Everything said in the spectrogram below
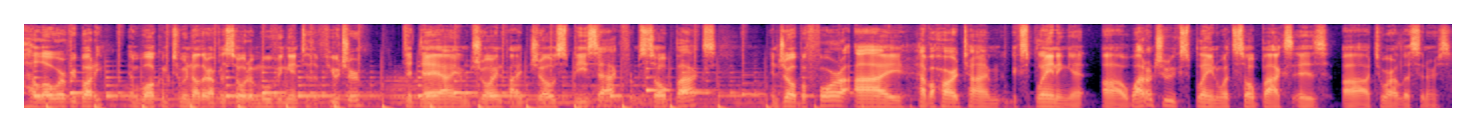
Hello, everybody, and welcome to another episode of Moving into the Future. Today, I am joined by Joe Spisak from Soapbox. And Joe, before I have a hard time explaining it, uh, why don't you explain what Soapbox is uh, to our listeners?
